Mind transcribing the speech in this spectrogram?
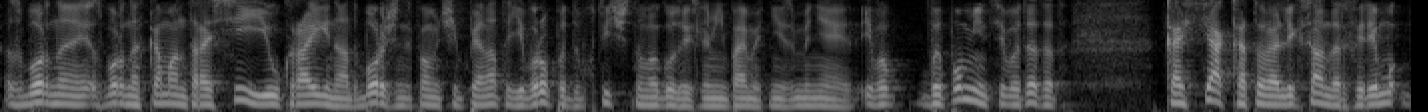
сборной, сборных команд России и Украины, отборочный, по-моему, чемпионата Европы 2000 года, если мне память не изменяет. И вы, вы помните вот этот косяк, который Александр Филимонов...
